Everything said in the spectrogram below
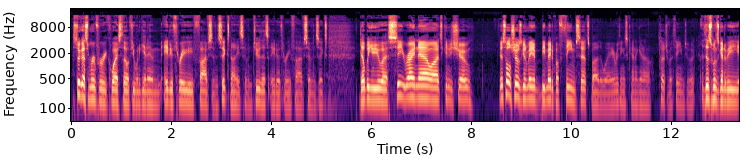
Still got some room for requests, though, if you want to get him 803 576 972. That's 803 576 WUSC. Right now, uh, it's Kenny Show. This whole show is going to be made up of theme sets, by the way. Everything's kind of got a touch of a theme to it. This one's going to be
